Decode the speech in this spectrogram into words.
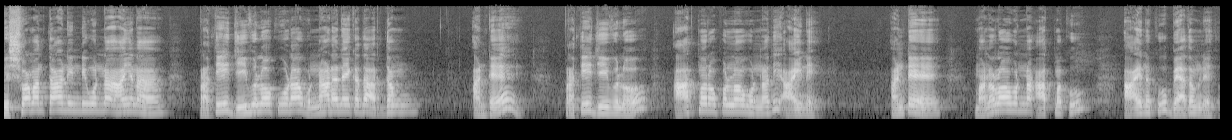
విశ్వమంతా నిండి ఉన్న ఆయన ప్రతి జీవిలో కూడా ఉన్నాడనే కదా అర్థం? అంటే ప్రతి జీవిలో ఆత్మరూపంలో ఉన్నది ఆయనే. అంటే మనలో ఉన్న ఆత్మకు ఆయనకు భేదం లేదు.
